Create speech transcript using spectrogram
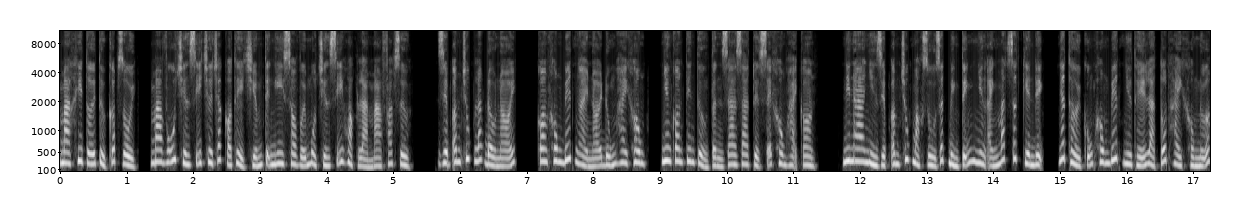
mà khi tới tử cấp rồi, ma vũ chiến sĩ chưa chắc có thể chiếm tiện nghi so với một chiến sĩ hoặc là ma pháp sư. Diệp âm trúc lắc đầu nói, con không biết ngài nói đúng hay không, nhưng con tin tưởng tần gia gia tuyệt sẽ không hại con. Nina nhìn diệp âm trúc mặc dù rất bình tĩnh nhưng ánh mắt rất kiên định, nhất thời cũng không biết như thế là tốt hay không nữa.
